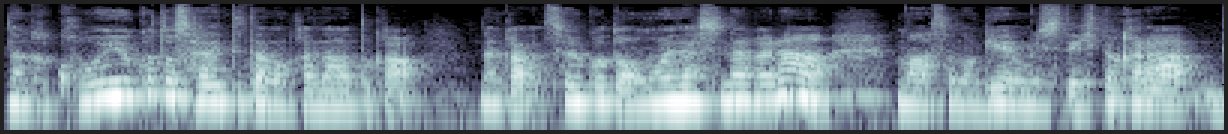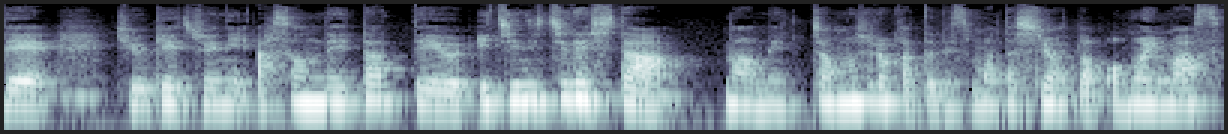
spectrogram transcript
なんかこういうことされてたのかなとかなんかそういうことを思い出しながら、まあ、そのゲームして人からで休憩中に遊んでいたっていう一日でした。まあ、めっちゃ面白かったですまたしようと思います、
